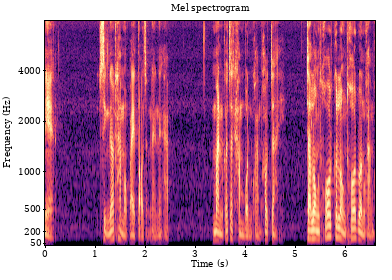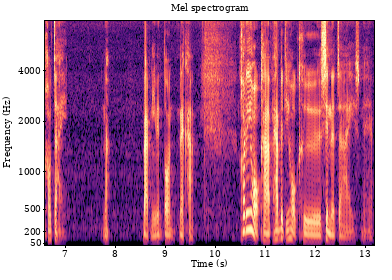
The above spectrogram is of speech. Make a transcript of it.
เนี่ยสิ่งที่เราทำออกไปต่อจากนั้นนะครับ มันก็จะทำบนความเข้าใจ จะลงโทษก็ลงโทษบนความเข้าใจ แบบนี้เป็นต้นนะครับ ข้อที่ 6 ครับ habit ที่ 6 คือ synergize นะฮะ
